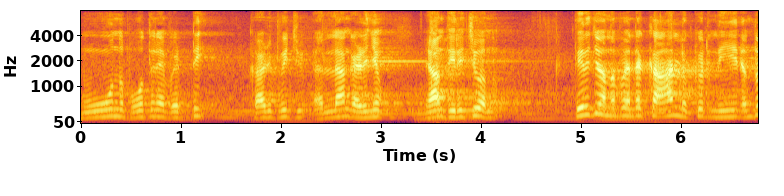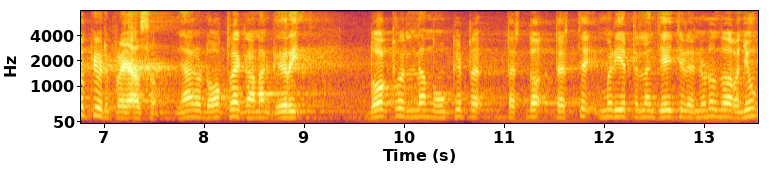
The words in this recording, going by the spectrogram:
മൂന്ന് പോത്തിനെ വെട്ടി കഴിപ്പിച്ചു. എല്ലാം കഴിഞ്ഞു. ഞാൻ തിരിച്ചു വന്നു. തിരിച്ചു വന്നപ്പോൾ എന്റെ കാലിലൊക്കെ ഒരു നീര് എന്തൊക്കെ ഒരു പ്രയാസം. ഞാനൊരു ഡോക്ടറെ കാണാൻ കയറി ഡോക്ടറെല്ലാം നോക്കിയിട്ട് ടെസ്റ്റ് ടെസ്റ്റ് ഇമ്മീഡിയറ്റ് എല്ലാം ചെയ്യിച്ചിട്ട് എന്നോടൊന്ന് പറഞ്ഞു.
